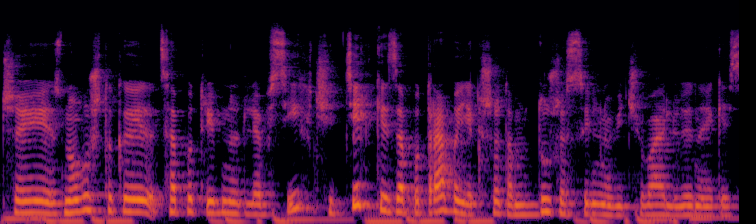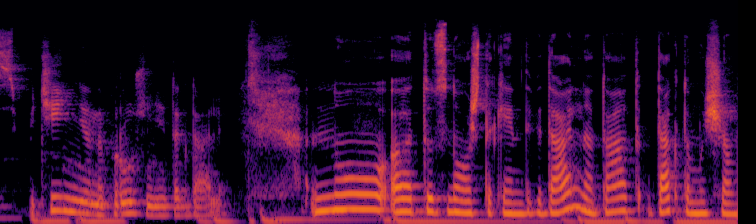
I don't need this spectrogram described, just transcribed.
Чи знову ж таки це потрібно для всіх, чи тільки за потреби, якщо там дуже сильно відчуває людина якесь печіння, напруження і так далі? Ну е, тут знову ж таки індивідуально, так, так тому що.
